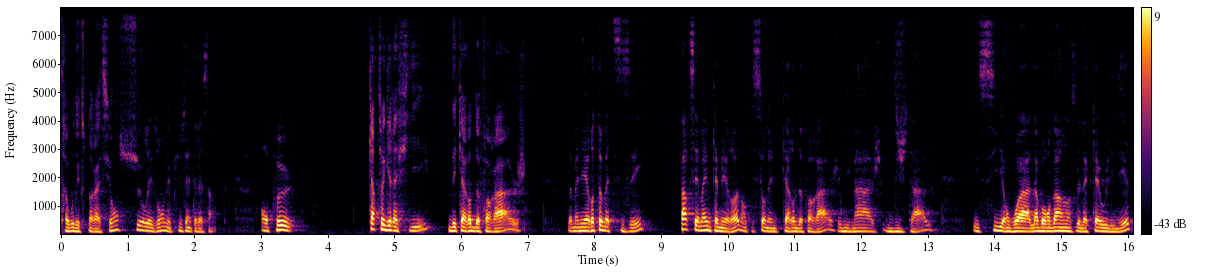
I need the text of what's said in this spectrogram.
travaux d'exploration sur les zones les plus intéressantes. On peut cartographier des carottes de forage de manière automatisée par ces mêmes caméras. Donc ici, on a une carotte de forage, une image digitale. Ici, on voit l'abondance de la kaolinite,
